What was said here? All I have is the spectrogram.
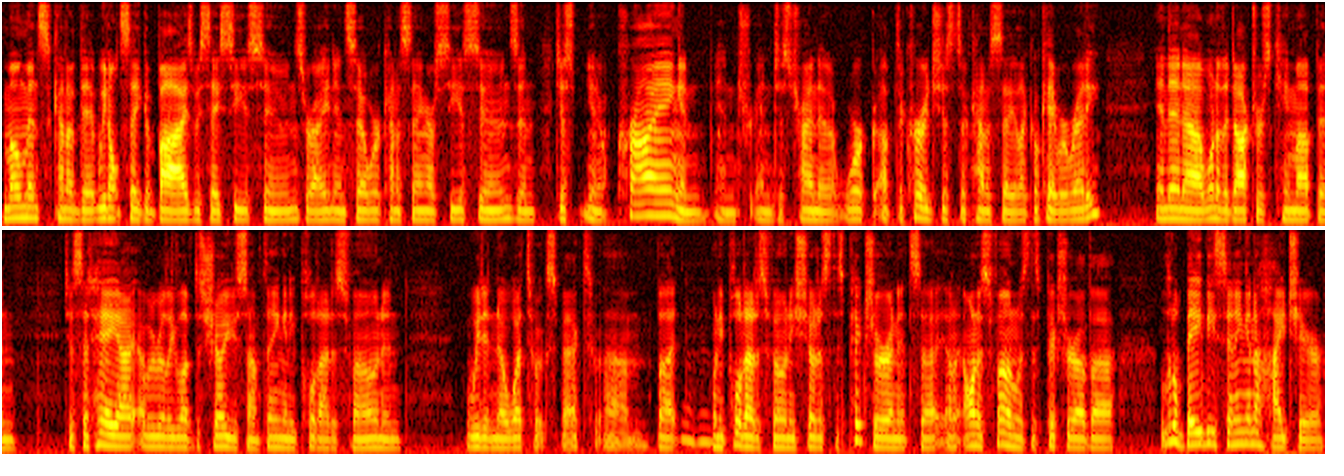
moments kind of that we don't say goodbyes we say see you soons right and so we're kind of saying our see you soons and just you know crying and and, and just trying to work up the courage just to kind of say like okay we're ready and then uh, one of the doctors came up and just said hey I, I would really love to show you something and he pulled out his phone and we didn't know what to expect um, but when he pulled out his phone he showed us this picture and it's uh, on- his phone was this picture of a little baby sitting in a high chair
